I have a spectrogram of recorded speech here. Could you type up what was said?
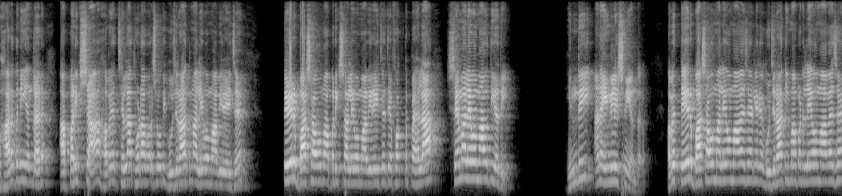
ભારતની અંદર આ પરીક્ષા હવે છેલ્લા થોડા વર્ષોથી ગુજરાતમાં લેવામાં આવી રહી છે. તેર ભાષાઓમાં પરીક્ષા લેવામાં આવી રહી છે જે ફક્ત પહેલા શેમાં લેવામાં આવતી હતી? હિન્દી અને ઇંગ્લિશની અંદર. હવે તેર ભાષાઓમાં લેવામાં આવે છે એટલે કે ગુજરાતીમાં પણ લેવામાં આવે છે.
